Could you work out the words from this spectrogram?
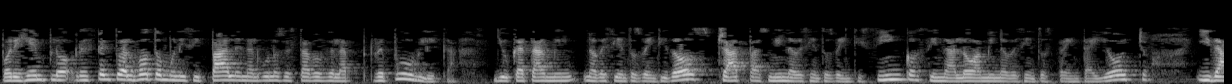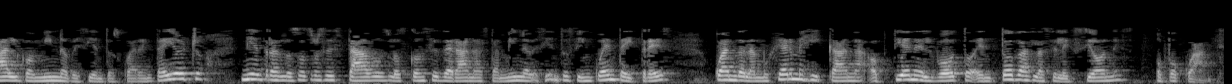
por ejemplo, respecto al voto municipal en algunos estados de la República, Yucatán 1922, Chiapas 1925, Sinaloa 1938, Hidalgo 1948, mientras los otros estados los concederán hasta 1953, cuando la mujer mexicana obtiene el voto en todas las elecciones o poco antes.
